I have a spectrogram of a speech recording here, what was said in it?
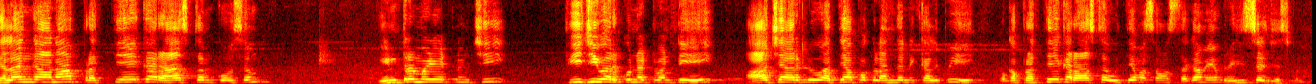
తెలంగాణ ప్రత్యేక రాష్ట్రం కోసం ఇంటర్మీడియట్ నుంచి పీజీ వరకు ఉన్నటువంటి ఆచార్యులు అధ్యాపకులు అందరినీ కలిపి ఒక ప్రత్యేక రాష్ట్ర ఉద్యమ సంస్థగా మేము రిజిస్టర్ చేసుకున్నాం.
